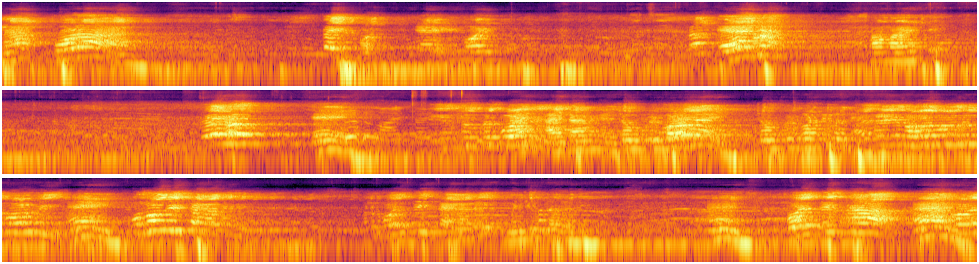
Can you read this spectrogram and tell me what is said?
না পড়া চৌকি পড়া যায় করতে হ্যাঁ। টাকা দিবি টাকা হ্যাঁ টাকা হ্যাঁ। কোনো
